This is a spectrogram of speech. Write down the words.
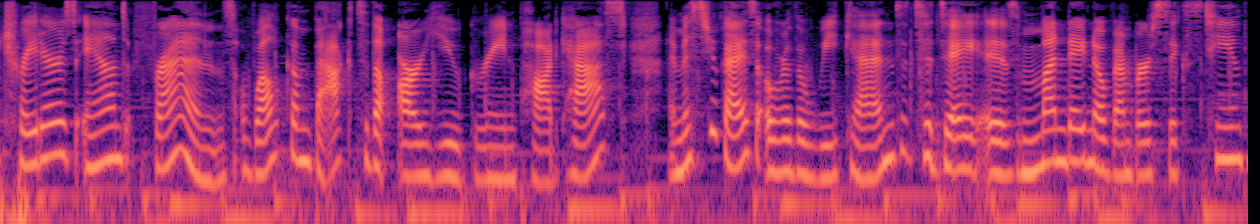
traders and friends. Welcome back to the Are You Green podcast. I missed you guys over the weekend. Today is Monday, November 16th,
